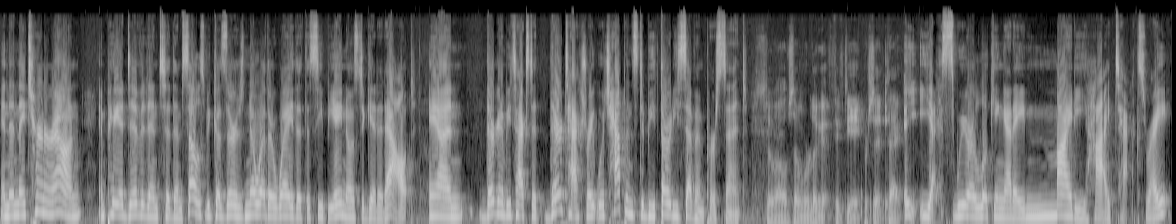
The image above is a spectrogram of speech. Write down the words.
and then they turn around and pay a dividend to themselves because there's no other way that the CPA knows to get it out and they're going to be taxed at their tax rate which happens to be 37%. So all of a sudden we're looking at 58% tax. Uh, yes, we are looking at a mighty high tax, right?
